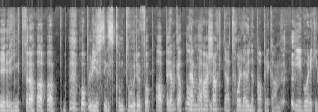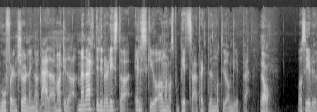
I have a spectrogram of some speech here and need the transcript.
ringt fra Opplysningskontoret for De, paprika nå. de har sagt at hold deg unna paprikaen. Vi går ikke god for den sjøl engang. Nei, de har ikke det. Men ekte liberalister elsker jo ananas på pizza. Jeg tenkte den måtte vi angripe. Ja. Hva sier du?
